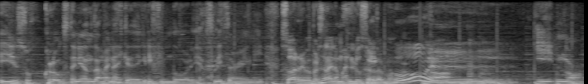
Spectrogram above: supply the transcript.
Y sus cloaks tenían las vainas que de Gryffindor y de Slytherin. Y. Sorry, parece la vaina más loser Qué del mundo. cool. No. Y no,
